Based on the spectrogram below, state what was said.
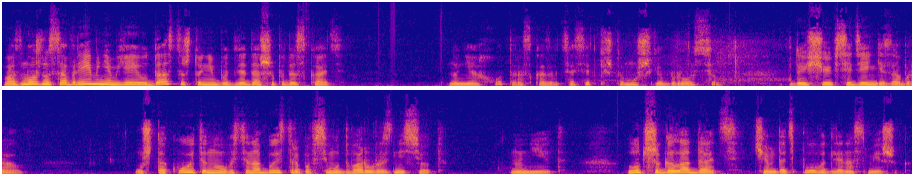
Возможно, со временем ей удастся что-нибудь для Даши подыскать. Но неохота рассказывать соседке, что муж ее бросил. Да еще и все деньги забрал. Уж такую-то новость она быстро по всему двору разнесет. Но нет, лучше голодать, чем дать повод для насмешек.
